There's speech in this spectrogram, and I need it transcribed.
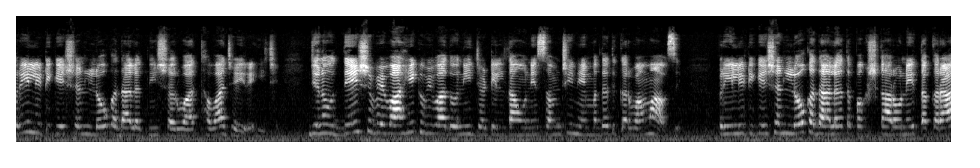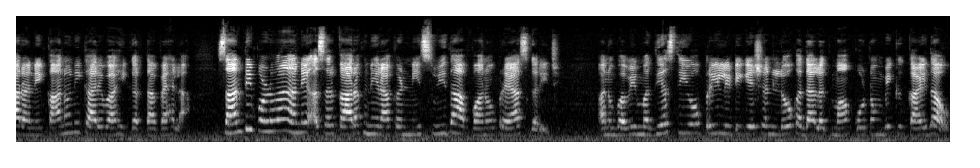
પ્રી લિટિગેશન લોક અદાલતની શરૂઆત થવા જઈ રહી છે. જેનો ઉદ્દેશ વૈવાહિક વિવાદોની જટિલતાઓને સમજીને મદદ કરવામાં આવશે. પ્રી લિટિગેશન લોક અદાલત પક્ષકારોને તકરાર અને કાનૂની કાર્યવાહી કરતા પહેલા શાંતિપૂર્ણ અને અસરકારક નિરાકરણની સુવિધા આપવાનો પ્રયાસ કરે છે. અનુભવી મધ્યસ્થીઓ પ્રી લિટિગેશન લોક અદાલતમાં કૌટુંબિક કાયદાઓ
